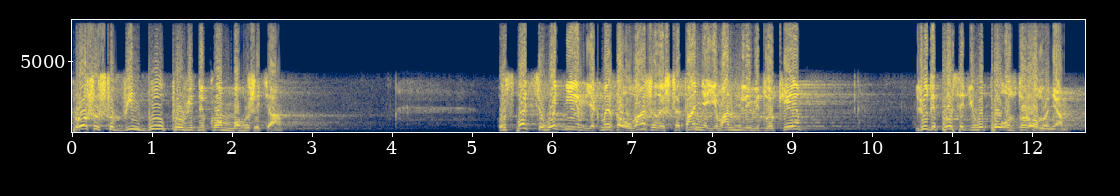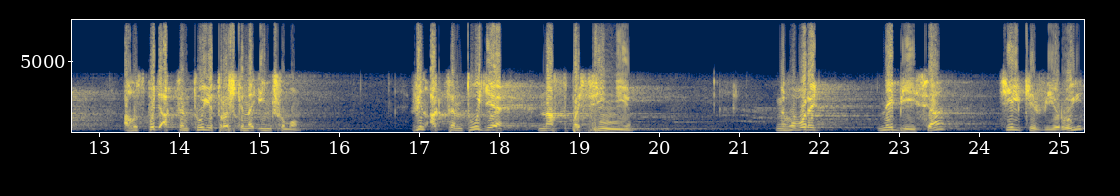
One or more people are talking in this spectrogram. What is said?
прошу, щоб він був провідником мого життя. Господь сьогодні, як ми зауважили з читання Євангелії від Луки, люди просять його про оздоровлення, а Господь акцентує трошки на іншому. Він акцентує на спасінні. Він говорить, не бійся, тільки віруй,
